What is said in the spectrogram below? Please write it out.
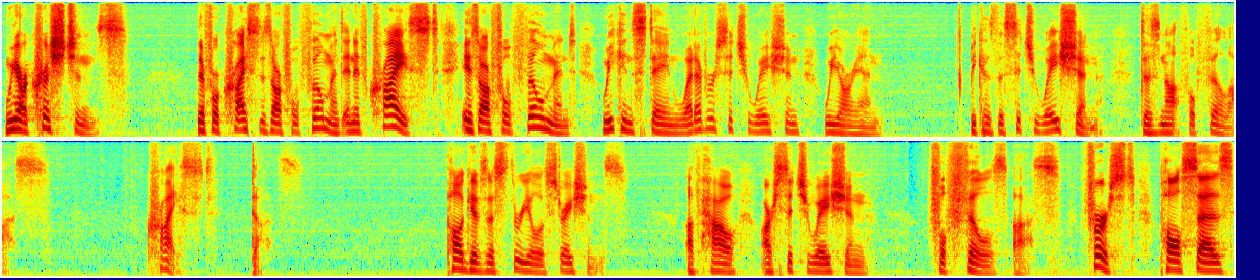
We are Christians. Therefore, Christ is our fulfillment. And if Christ is our fulfillment, we can stay in whatever situation we are in because the situation does not fulfill us. Christ does. Paul gives us three illustrations of how our situation fulfills us. First, Paul says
